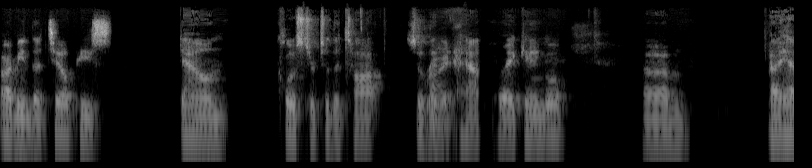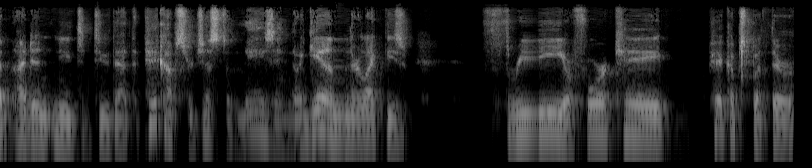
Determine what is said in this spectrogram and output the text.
or I mean the tailpiece down closer to the top so that Right. it has a brake angle. Um, I had I didn't need to do that. The pickups are just amazing. Again, they're like these three or four K pickups, but they're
